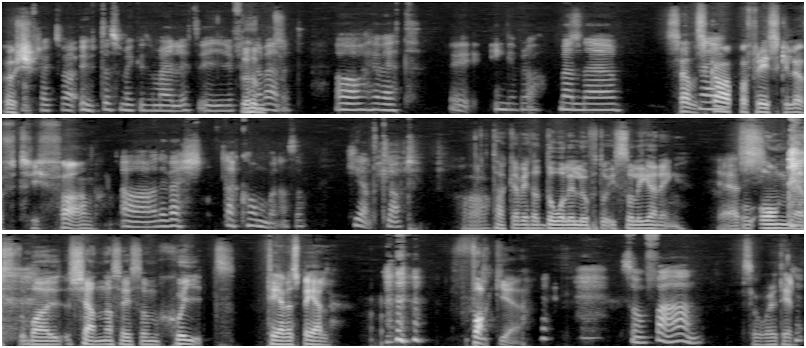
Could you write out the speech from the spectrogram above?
Och Usch. försökt vara ute så mycket som möjligt i det Dumt. fina vädret. Ja, jag vet. Det är inget bra. Men eh, Sällskap och frisk luft. Fy fan. ja, det är värsta kombon alltså. Helt klart. Ja. Tacka veta dålig luft och isolering. Yes. Och ångest och bara känna sig som skit. Tv-spel. Fuck yeah! Som fan. Så går det till.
